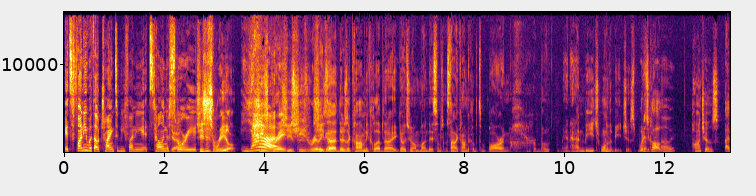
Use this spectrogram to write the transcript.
it's funny without trying to be funny. It's telling a Yeah. story. She's just real. yeah. She's great. She's really she's good. A, there's a comedy club that I go to on Monday. Some it's not a comedy club. It's a bar in remote Manhattan Beach, one of the beaches. What is it called? Oh, Ponchos. I,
